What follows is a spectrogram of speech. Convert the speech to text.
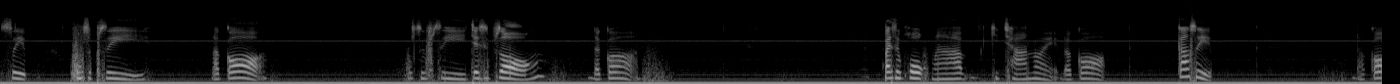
60 64 แล้วก็ 64 72 แล้วก็86นะครับ คิดช้าหน่อย แล้วก็90แล้วก็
